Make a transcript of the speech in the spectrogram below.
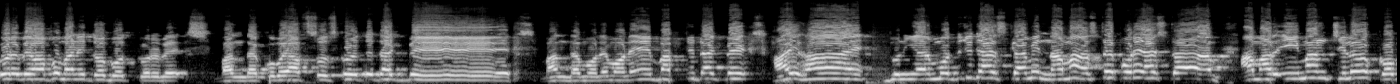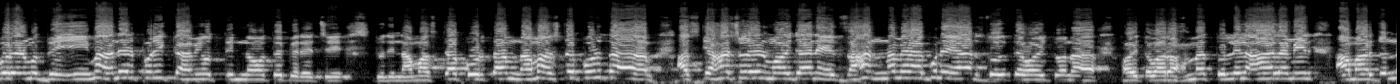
করবে, অপমানিত বোধ করবে। বান্দা খুবই আফসোস করতে থাকবে। বান্দা মনে মনে ভাবতে থাকবে, হাই হাই, দুনিয়ার মধ্যে যদি আজকে আমি নামাজটা পড়ে আসতাম, আমার ইমান ছিল কবরের মধ্যে ইমানের পরীক্ষা আমি উত্তীর্ণ হতে পেরেছি। যদি নামাজটা পড়তাম নামাজটা পড়তাম, আজকে হাসরের ময়দানে জাহান নামের আগুনে আর জ্বলতে হয়তো না। হয়তো বা রহমাতুল্লিল আলামিন আমার জন্য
